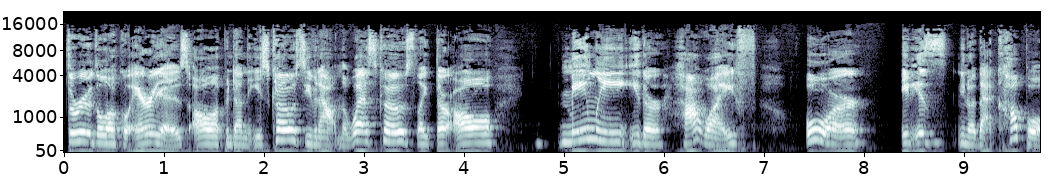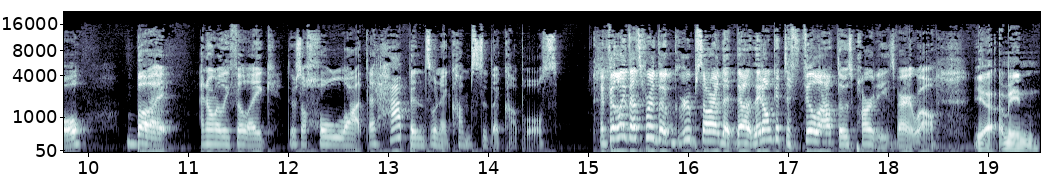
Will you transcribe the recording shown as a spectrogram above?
through the local areas, all up and down the East Coast, even out in the West Coast. Like they're all mainly either hot wife or it is you know that couple. But I don't really feel like there's a whole lot that happens when it comes to the couples. I feel like that's where the groups are that they they don't get to fill out those parties very well. yeah, I mean,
